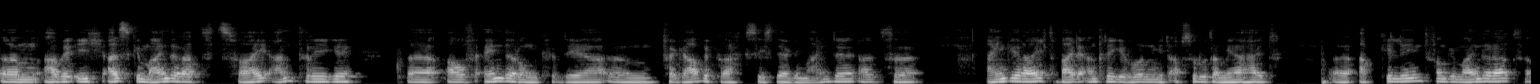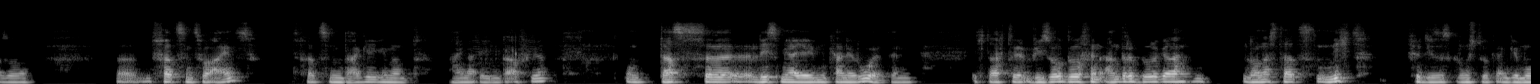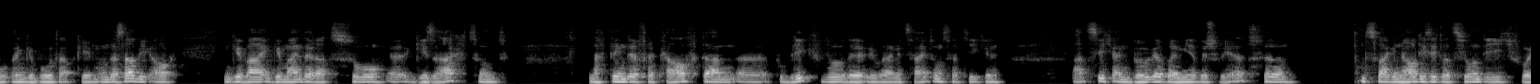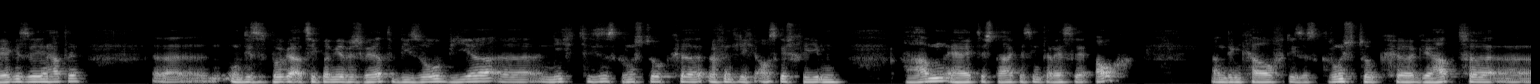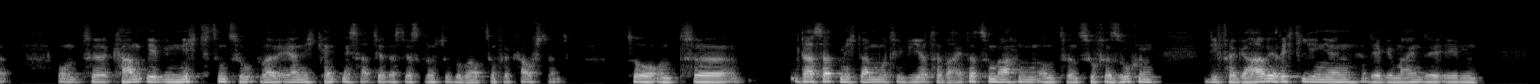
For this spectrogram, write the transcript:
ähm, habe ich als Gemeinderat zwei Anträge äh, auf Änderung der ähm, Vergabepraxis der Gemeinde als äh, eingereicht. Beide Anträge wurden mit absoluter Mehrheit äh, abgelehnt vom Gemeinderat, also äh, 14 zu 1, 14 dagegen und einer eben dafür. Und das äh, ließ mir eben keine Ruhe, denn ich dachte, wieso dürfen andere Bürger Lonnerstadt nicht für dieses Grundstück ein, Gemo ein Gebot abgeben? Und das habe ich auch im Gemeinderat so äh, gesagt und Nachdem der Verkauf dann äh, publik wurde über einen Zeitungsartikel, hat sich ein Bürger bei mir beschwert. Äh, und zwar genau die Situation, die ich vorher gesehen hatte. Äh, und dieses Bürger hat sich bei mir beschwert, wieso wir äh, nicht dieses Grundstück äh, öffentlich ausgeschrieben haben. Er hätte starkes Interesse auch an den Kauf dieses Grundstück gehabt und kam eben nicht zum Zug, weil er nicht Kenntnis hatte, dass das Grundstück überhaupt zum Verkauf stand. So, und das hat mich dann motiviert, weiterzumachen und, zu versuchen, die Vergaberichtlinien der Gemeinde eben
